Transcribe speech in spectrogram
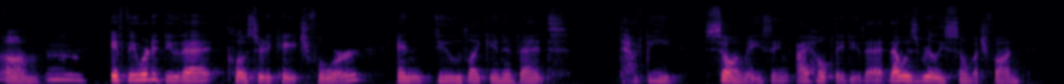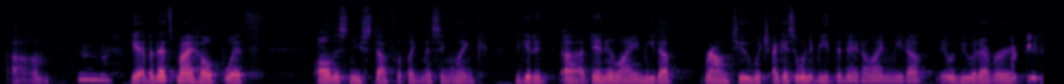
Um, Mm. if they were to do that closer to KH4 and do like an event, that would be so amazing. I hope they do that. That was really so much fun. Um, Mhm. yeah, but that's my hope with all this new stuff with like Missing Link. We get a uh, Dandelion meetup round two, which I guess it wouldn't be the Dandelion meetup. It would be whatever It would be the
